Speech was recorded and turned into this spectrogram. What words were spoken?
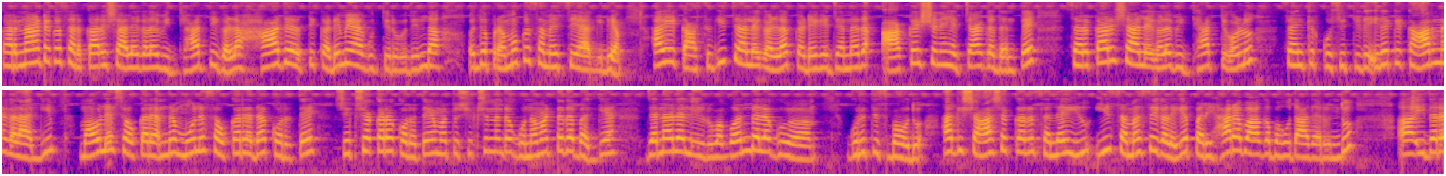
ಕರ್ನಾಟಕ ಸರ್ಕಾರಿ ಶಾಲೆಗಳ ವಿದ್ಯಾರ್ಥಿಗಳ ಹಾಜರಾತಿ ಕಡಿಮೆಯಾಗುತ್ತಿರುವುದರಿಂದ ಒಂದು ಪ್ರಮುಖ ಸಮಸ್ಯೆಯಾಗಿದೆ. ಹಾಗೆ ಖಾಸಗಿ ಶಾಲೆಗಳ ಕಡೆಗೆ ಜನರ ಆಕರ್ಷಣೆ ಹೆಚ್ಚಾಗದಂತೆ ಸರ್ಕಾರಿ ಶಾಲೆಗಳ ವಿದ್ಯಾರ್ಥಿಗಳು ಸಂಖ್ಯೆ ಕುಸಿಯುತ್ತಿದೆ. ಇದಕ್ಕೆ ಕಾರಣಗಳಾಗಿ ಮೌಲ್ಯ ಸೌಕರ್ಯ ಅಂದರೆ ಮೂಲ ಸೌಕರ್ಯದ ಕೊರತೆ, ಶಿಕ್ಷಕರ ಕೊರತೆ ಮತ್ತು ಶಿಕ್ಷಣದ ಗುಣಮಟ್ಟದ ಬಗ್ಗೆ ಜನರಲ್ಲಿ ಇರುವ ಗೊಂದಲ ಗುರುತಿಸಬಹುದು. ಹಾಗೆ ಶಾಸಕರ ಸಲಹೆಯು ಈ ಸಮಸ್ಯೆಗಳಿಗೆ ಪರಿಹಾರವಾಗಬಹುದಾದರೆಂದು ಇದರ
